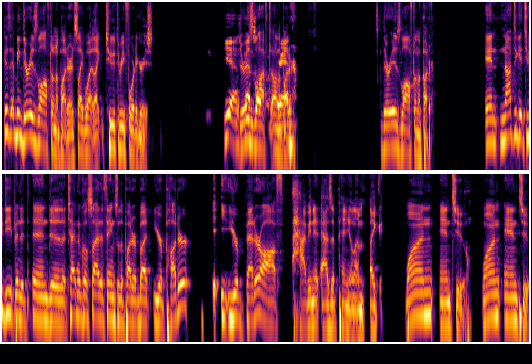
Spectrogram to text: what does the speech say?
Because I mean, there is loft on a putter. It's like what, like two, three, four degrees. Yeah, There is loft on the brand. putter. There is loft on the putter. And not to get too deep into into the technical side of things with the putter, but your putter, you're better off having it as a pendulum, like one and two, one and two,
